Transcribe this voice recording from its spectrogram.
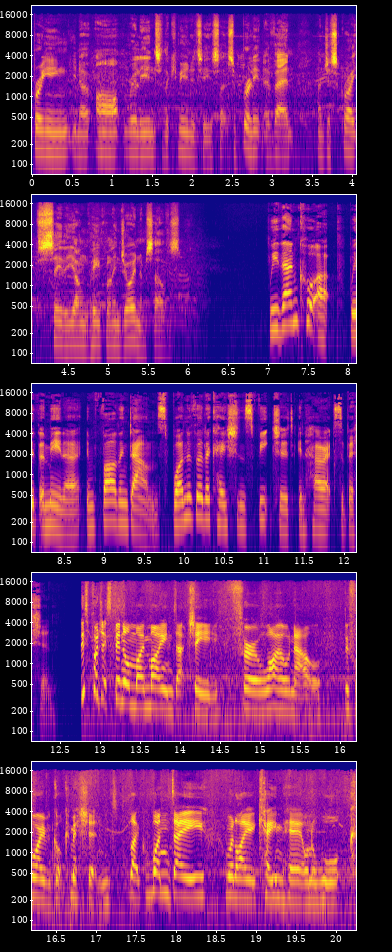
bringing you know art really into the community. So it's a brilliant event and just great to see the young people enjoying themselves. We then caught up with Amina in Farthing Downs, one of the locations featured in her exhibition. This project's been on my mind actually for a while now before I even got commissioned. Like one day when I came here on a walk,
